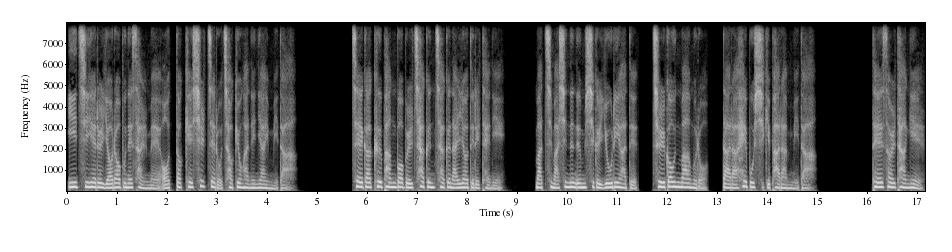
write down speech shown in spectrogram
이 지혜를 여러분의 삶에 어떻게 실제로 적용하느냐입니다. 제가 그 방법을 차근차근 알려드릴 테니 마치 맛있는 음식을 요리하듯 즐거운 마음으로 따라 해보시기 바랍니다. 대설 당일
